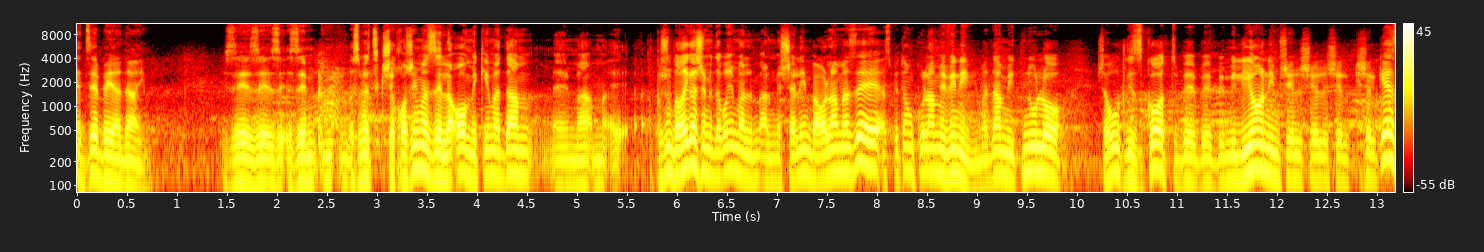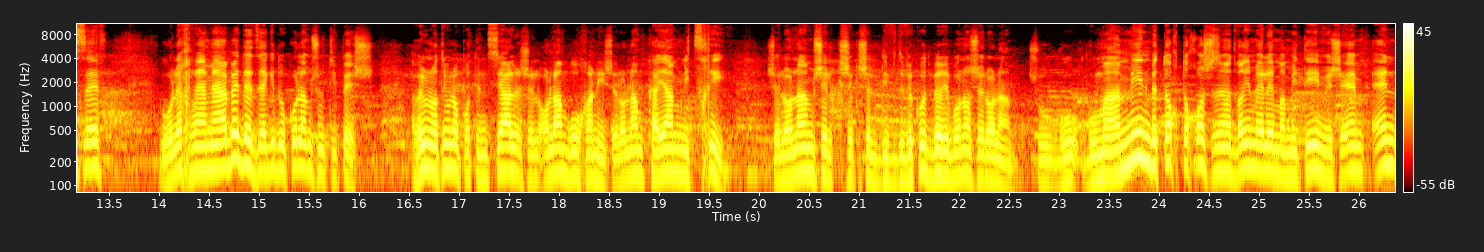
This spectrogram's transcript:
את זה בידיים. זה, זה, זה, זה, זאת אומרת, כשחושבים על זה לעומק, אם אדם, אה, פשוט ברגע שמדברים על, על משלים בעולם הזה, אז פתאום כולם מבינים. אם אדם ייתנו לו אפשרות לזכות במיליונים של, של, של, של כסף, והוא הולך ומאבד את זה, יגידו כולם שהוא טיפש. אבל אם נותנים לו פוטנציאל של עולם רוחני, של עולם קיים נצחי, של עולם של, של, של דבקות בריבונו של עולם, שהוא, והוא, והוא מאמין בתוך תוכו שהדברים האלה הם אמיתיים ושהם אין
